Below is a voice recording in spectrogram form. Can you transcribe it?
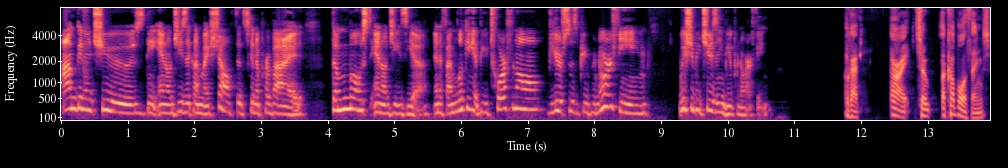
I'm gonna choose the analgesic on my shelf that's gonna provide the most analgesia. And if I'm looking at butorphanol versus buprenorphine, we should be choosing buprenorphine. Okay. All right. So a couple of things.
